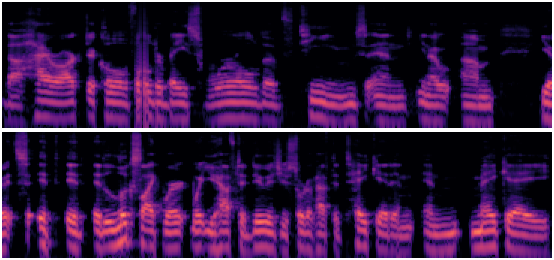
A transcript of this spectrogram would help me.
the hierarchical folder based world of teams and you know um you know it's it it, it looks like where what you have to do is you sort of have to take it and and make a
